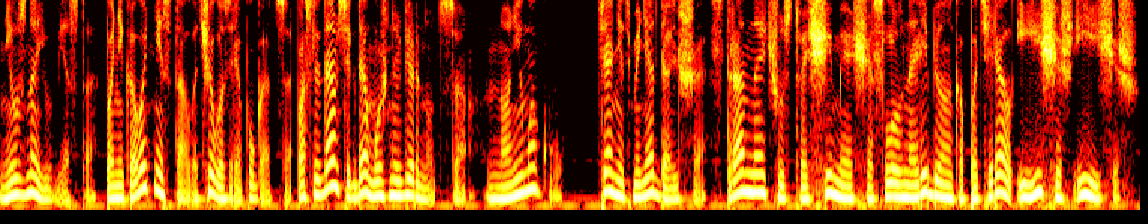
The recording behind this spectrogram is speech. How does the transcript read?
не узнаю место. Паниковать не стало, чего зря пугаться. По следам всегда можно вернуться, но не могу. Тянет меня дальше. Странное чувство, щемящее, словно ребенка потерял и ищешь, и ищешь.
